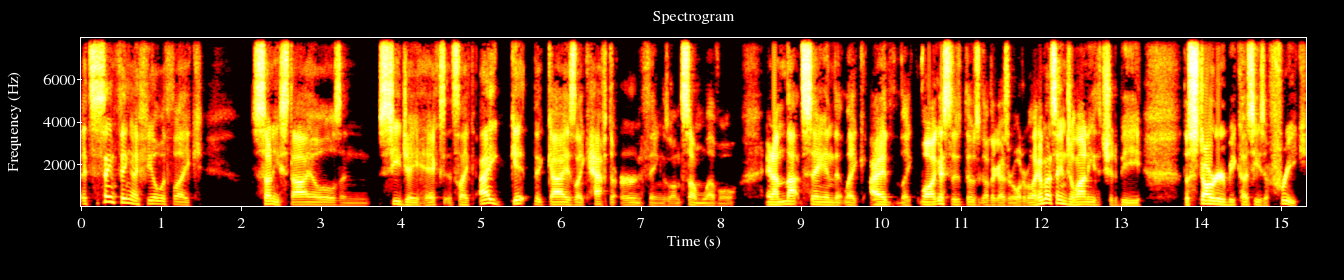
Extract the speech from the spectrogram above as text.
it's the same thing I feel with like Sonny Styles and CJ Hicks. It's like I get that guys like have to earn things on some level, and I'm not saying that like I like. Well, I guess those other guys are older, but like I'm not saying Jelani should be the starter because he's a freak.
